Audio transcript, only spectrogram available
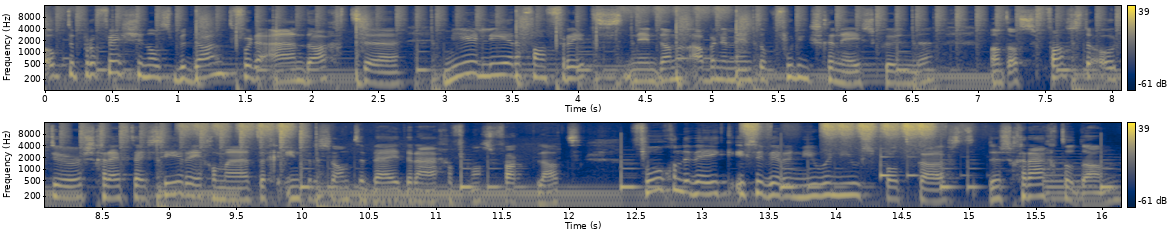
Ook de professionals bedankt voor de aandacht. meer leren van Frits? Neem dan een abonnement op voedingsgeneeskunde. Want als vaste auteur schrijft hij zeer regelmatig interessante bijdragen van ons vakblad. Volgende week is er weer een nieuwe nieuwspodcast. Dus graag tot dan.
